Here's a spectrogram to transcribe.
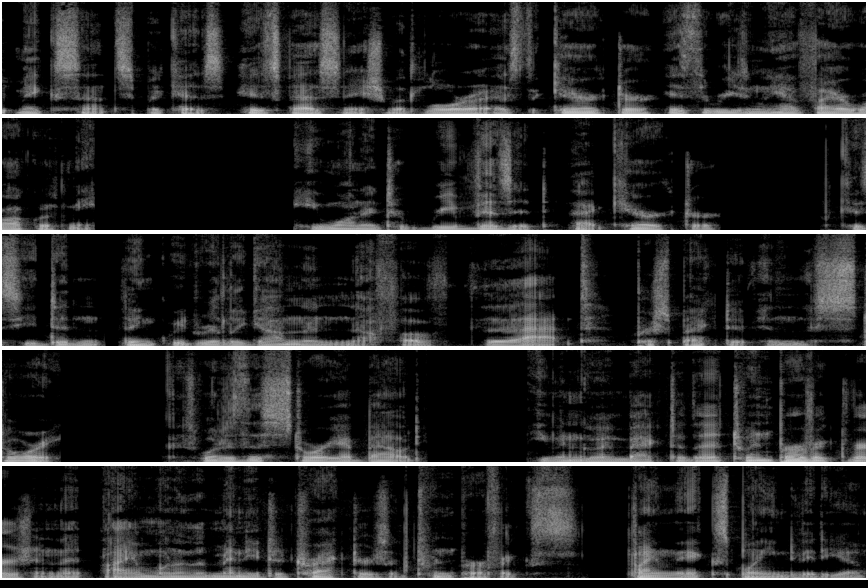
it makes sense because his fascination with Laura as the character is the reason we have Fire Walk with Me. He wanted to revisit that character because he didn't think we'd really gotten enough of that perspective in the story. Because what is this story about? Even going back to the Twin Perfect version, that I am one of the many detractors of Twin Perfect's finally explained video.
